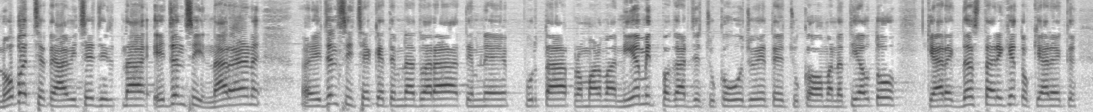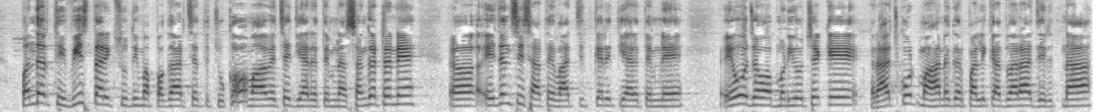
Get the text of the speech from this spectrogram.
નોબત છે તે આવી છે. જે રીતના એજન્સી, નારાયણ એજન્સી છે કે તેમના દ્વારા તેમને પૂરતા પ્રમાણમાં નિયમિત પગાર જે ચૂકવવો જોઈએ તે ચૂકવવામાં નથી આવતો. ક્યારેક દસ તારીખે તો ક્યારેક પંદરથી વીસ તારીખ સુધીમાં પગાર છે તે ચૂકવવામાં આવે છે. જ્યારે તેમના સંગઠને એજન્સી સાથે વાતચીત કરી, ત્યારે તેમને એવો જવાબ મળ્યો છે કે રાજકોટ મહાનગરપાલિકા દ્વારા જે રીતના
